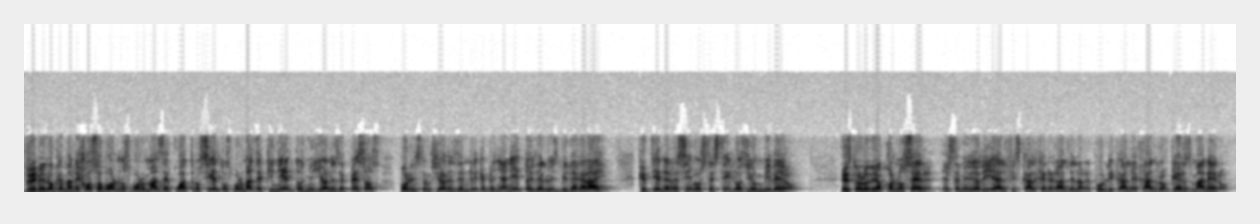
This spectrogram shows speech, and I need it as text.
Reveló que manejó sobornos por más de 400, por más de 500 millones de pesos por instrucciones de Enrique Peñanito y de Luis Videgaray, que tiene recibos, testigos y un video. Esto lo dio a conocer este mediodía el fiscal general de la República, Alejandro Gersmanero.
